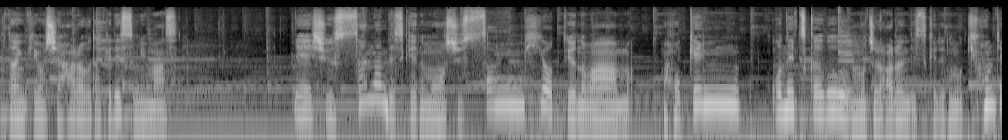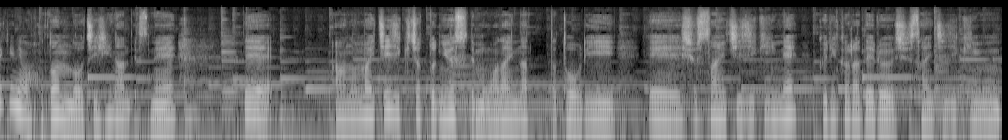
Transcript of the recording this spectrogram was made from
負担金を支払うだけで済みます。で出産なんですけれども出産費用っていうのは、まあ、保険をね使う部分ももちろんあるんですけれども基本的にはほとんど自費なんですね。であのまあ、一時期ちょっとニュースでも話題になった通り、えー、出産一時金ね国から出る出産一時金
